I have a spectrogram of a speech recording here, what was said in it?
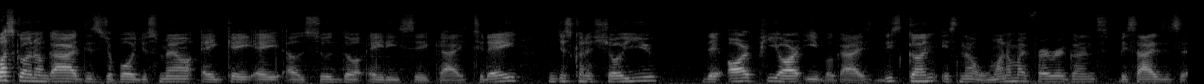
What's going on guys, this is your boy Yusmel aka El Sudo 86 guys. Today I'm just gonna show you the RPR Evo guys. This gun is not one of my favorite guns besides it's an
